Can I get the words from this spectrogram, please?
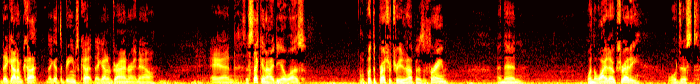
they got them cut. They got the beams cut. They got them drying right now. And the second idea was we'll put the pressure treated up as a frame. And then when the white oak's ready, we'll just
